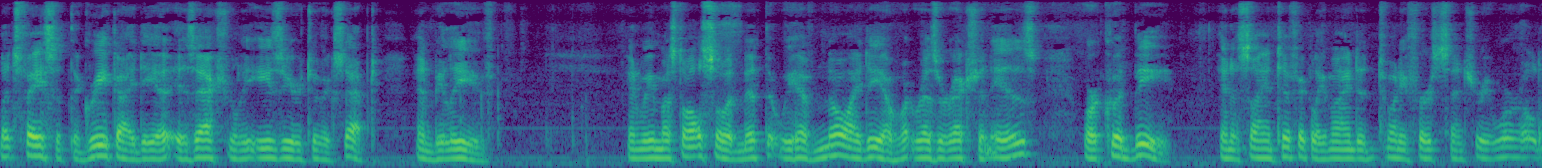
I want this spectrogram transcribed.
Let's face it, the Greek idea is actually easier to accept and believe. And we must also admit that we have no idea what resurrection is or could be in a scientifically minded 21st century world.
